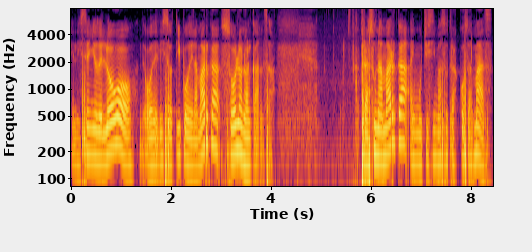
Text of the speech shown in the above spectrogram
el diseño del logo o del isotipo de la marca solo no alcanza. Tras una marca hay muchísimas otras cosas más.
